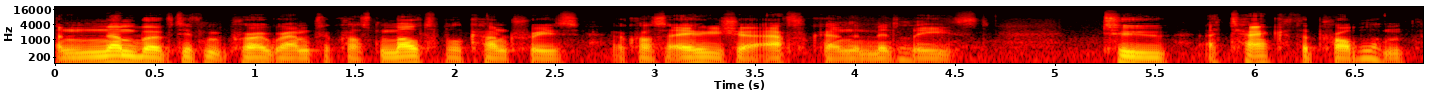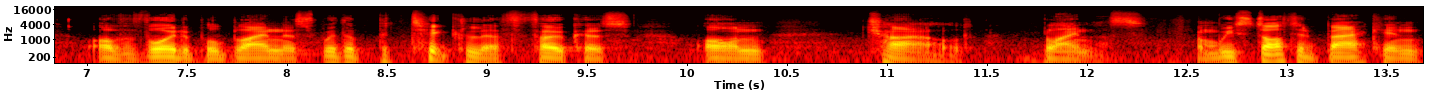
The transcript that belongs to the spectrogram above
a number of different programs across multiple countries, across Asia, Africa, and the Middle East, to attack the problem of avoidable blindness with a particular focus on child blindness. And we started back in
